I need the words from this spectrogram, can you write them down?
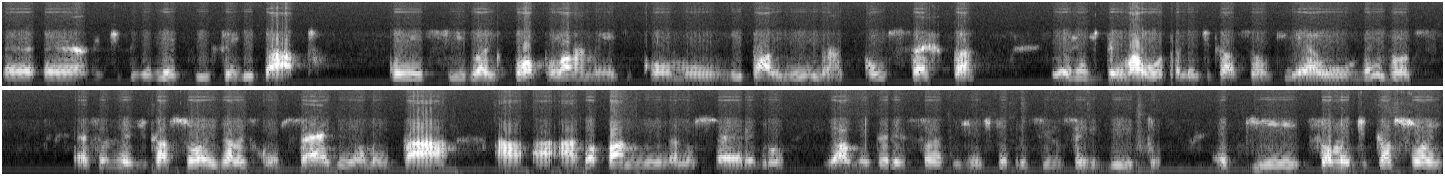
é, é, a gente tem metilfenidato, conhecido aí popularmente como Ritalina, Concerta, e a gente tem uma outra medicação que é o Venvance. Essas medicações, elas conseguem aumentar a, a, a dopamina no cérebro. E algo interessante, gente, que é preciso ser dito, é que são medicações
